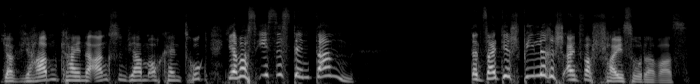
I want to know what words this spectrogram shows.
„Ja, wir haben keine Angst und wir haben auch keinen Druck.“ Ja, was ist es denn dann? Dann seid ihr spielerisch einfach scheiße oder was?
